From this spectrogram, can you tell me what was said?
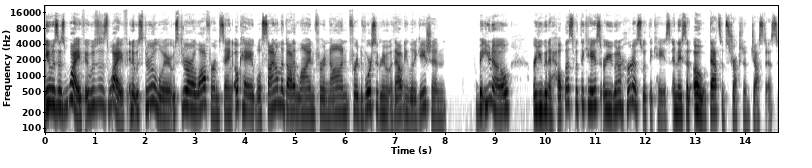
it was his wife. It was his wife, and it was through a lawyer. It was through our law firm saying, "Okay, we'll sign on the dotted line for a non for a divorce agreement without any litigation." But you know, are you going to help us with the case or are you going to hurt us with the case? And they said, Oh, that's obstruction of justice.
